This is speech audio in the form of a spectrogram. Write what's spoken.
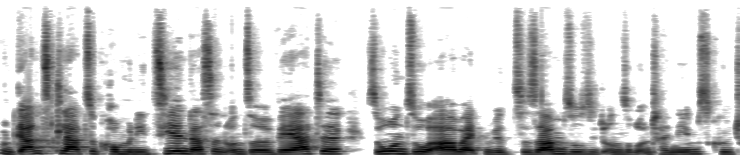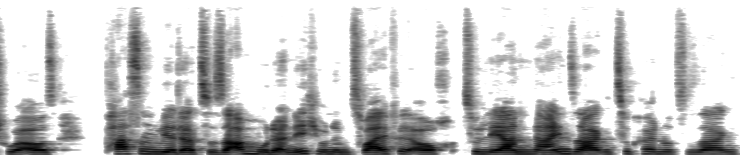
und ganz klar zu kommunizieren, das sind unsere Werte, so und so arbeiten wir zusammen, so sieht unsere Unternehmenskultur aus, passen wir da zusammen oder nicht und im Zweifel auch zu lernen, Nein sagen zu können und zu sagen,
